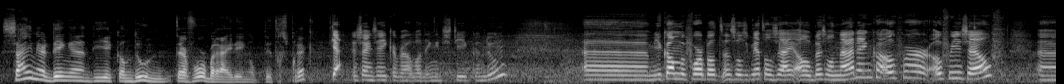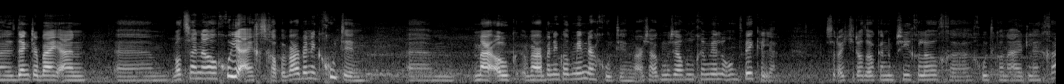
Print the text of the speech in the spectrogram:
Zijn er dingen die je kan doen ter voorbereiding op dit gesprek? Ja, er zijn zeker wel wat dingetjes die je kunt doen. Uh, je kan bijvoorbeeld, en zoals ik net al zei, al best wel nadenken over, over jezelf. Uh, denk daarbij aan, um, wat zijn nou goede eigenschappen? Waar ben ik goed in? Um, maar ook, waar ben ik wat minder goed in? Waar zou ik mezelf nog in willen ontwikkelen? Zodat je dat ook aan de psycholoog uh, goed kan uitleggen.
